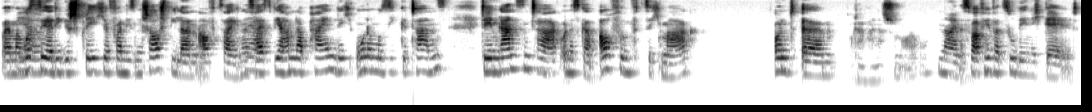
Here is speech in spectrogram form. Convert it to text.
Weil man Ja. musste ja die Gespräche von diesen Schauspielern aufzeichnen. Das Ja. heißt, wir haben da peinlich ohne Musik getanzt. Den ganzen Tag. Und es gab auch 50 Mark. Und, ähm, oder waren das schon Euro? Nein, es war auf jeden Fall zu wenig Geld.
